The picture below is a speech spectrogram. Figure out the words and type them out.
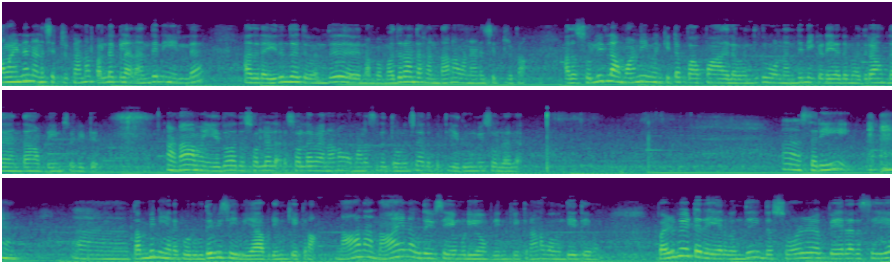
அவன் என்ன நினச்சிட்டு இருக்கான்னா பல்லக்கில் நந்தினி இல்லை. அதில் இருந்தது வந்து நம்ம மதுராந்தகன் தான் அவன் நினச்சிட்டு இருக்கான். அதை சொல்லிடலாமான்னு இவன் கிட்ட பார்ப்பான். அதில் வந்தது உன் நந்தினி கிடையாது மதுராந்தகன் தான் அப்படின்னு சொல்லிட்டு. ஆனால் அவன் ஏதோ அதை சொல்லலை சொல்ல வேணாம்னு அவன் மனசில் தோணுச்சு. அதை பற்றி எதுவுமே சொல்லலை. சரி. தம்பி நீ எனக்கு ஒரு உதவி செய்வியா? அப்படின்னு கேட்குறான் நானா நான் என்ன உதவி செய்ய முடியும்? அப்படின்னு கேட்குறான் நம்ம வந்தியத்தேவன். பழுவேட்டரையர் வந்து இந்த சோழ பேரரசையே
